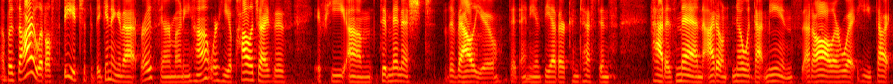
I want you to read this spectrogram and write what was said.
a bizarre little speech at the beginning of that rose ceremony, huh? Where he apologizes if he um, diminished the value that any of the other contestants had as men. I don't know what that means at all or what he thought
